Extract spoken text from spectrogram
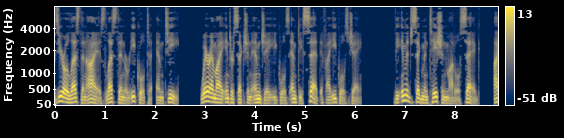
0 less than I is less than or equal to MT where mi intersection mj equals empty set if i equals j. The image segmentation model seg i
